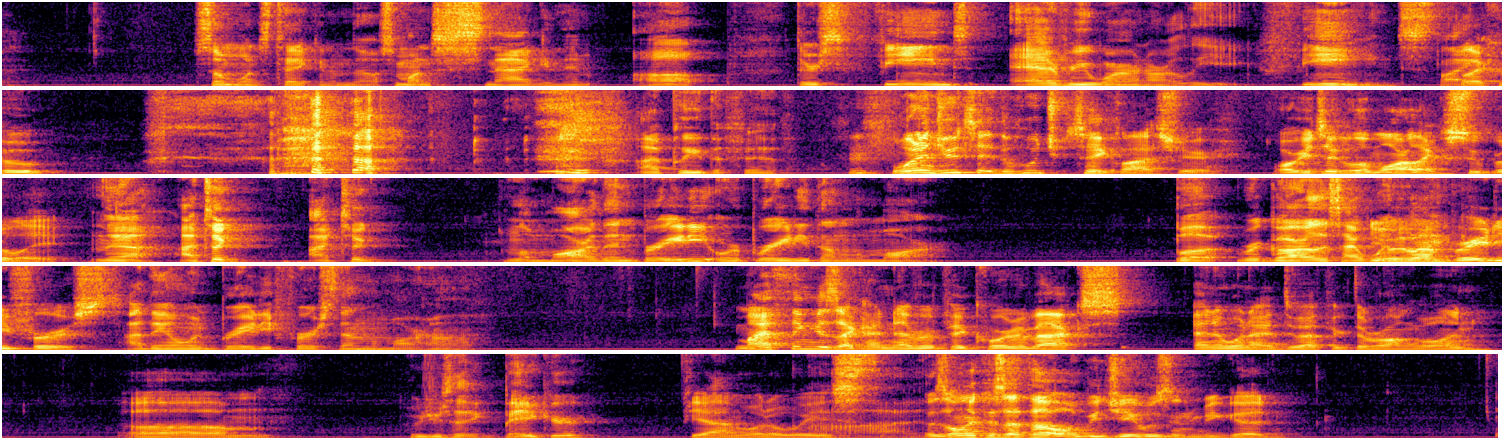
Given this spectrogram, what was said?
Someone's taking him though. Someone's snagging him up. There's fiends everywhere in our league. Fiends. Like, Like who? I plead the fifth. What did you take? The who'd you take last year? Or you took Lamar like super late? Yeah, I took I took Lamar then Brady or Brady then Lamar. But regardless, I You went. went like- Brady first. I think I went Brady first then Lamar, huh? My thing is like I never pick quarterbacks, and when I do, I pick the wrong one. Um, Who'd you take? Baker? yeah, what a waste. It was only because I thought OBJ was gonna be good,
